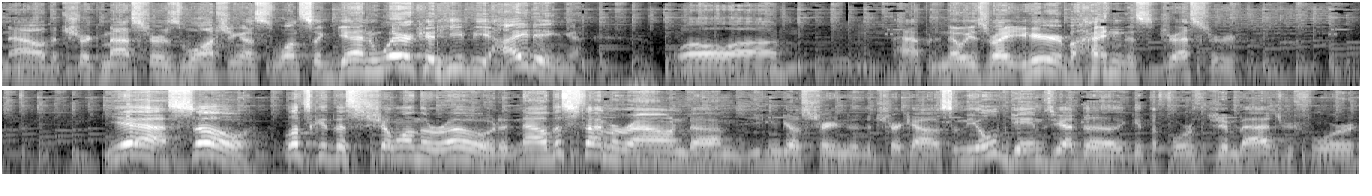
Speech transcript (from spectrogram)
Now the Trick Master is watching us once again. Where could he be hiding? Well, um, I happen to know he's right here behind this dresser. Yeah, so let's get this show on the road. Now, this time around, um, you can go straight into the trick house. In the old games, you had to get the fourth gym badge before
